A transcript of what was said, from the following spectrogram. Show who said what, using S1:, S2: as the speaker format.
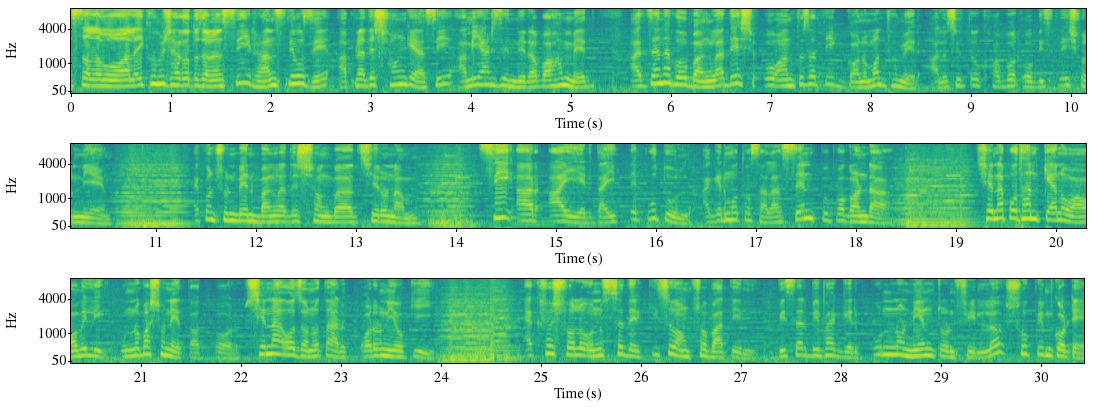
S1: আসসালামু আলাইকুম, স্বাগত জানাচ্ছি রানস নিউজে। আপনাদের সঙ্গে আছি আমি আরজিন নীরব আহমেদ। আজ জানাব বাংলাদেশ ও আন্তর্জাতিক গণমাধ্যমের আলোচিত খবর ও বিশ্লেষণ নিয়ে। এখন শুনবেন বাংলাদেশ সংবাদ শিরোনাম। সিআরআই এর দায়িত্বে পুতুল, আগের মতো চালাচ্ছেন পুপগণ্ডা। সেনাপ্রধান কেন আওয়ামী লীগ পুনর্বাসনে তৎপর? সেনা ও জনতার করণীয় কী? একশো ষোলো অনুচ্ছেদের কিছু অংশ বাতিল। বিচার বিভাগের পূর্ণ নিয়ন্ত্রণ ফিরল সুপ্রিম কোর্টে।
